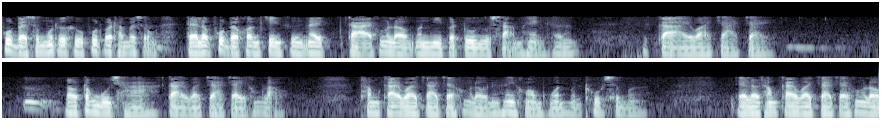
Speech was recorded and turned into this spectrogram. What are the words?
พูดแบบสมมุติก็คือพูดว่าธรรมประสงค์แต่เราพูดแบบความจริงคือในกายของเรา มันมีประตูอยู่สามแห่งเท่านั้นกายวาจาใจเราต้องบูชากายวาจาใจของเราทำกายวาจาใจของเราเนี่ยให้หอมหวนเหมือนทูบเสมอ แต่เราทำกายวาจาใจของเรา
